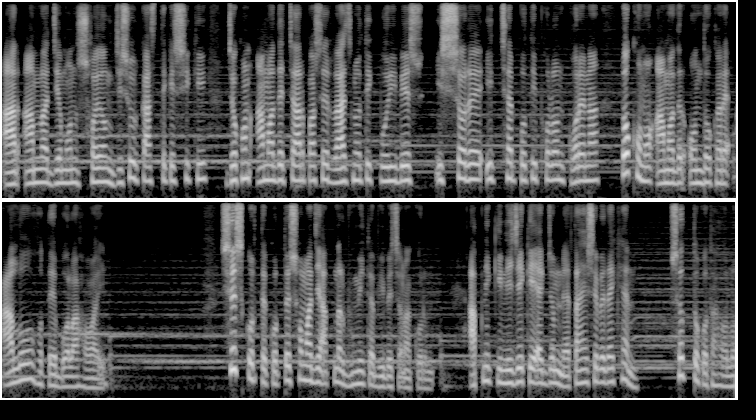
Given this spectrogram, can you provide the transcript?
আর আমরা যেমন স্বয়ং যিশুর কাছ থেকে শিখি, যখন আমাদের চারপাশের রাজনৈতিক পরিবেশ ঈশ্বরের ইচ্ছার প্রতিফলন করে না, তখনও আমাদের অন্ধকারে আলো হতে বলা হয়। শেষ করতে করতে সমাজে আপনার ভূমিকা বিবেচনা করুন। আপনি কি নিজেকে একজন নেতা হিসেবে দেখেন? সত্য কথা হলো,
